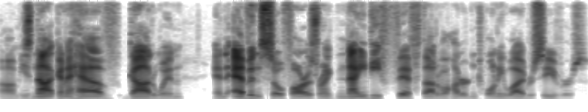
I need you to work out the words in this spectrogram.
Um, he's not going to have Godwin, and Evans so far is ranked 95th out of 120 wide receivers.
